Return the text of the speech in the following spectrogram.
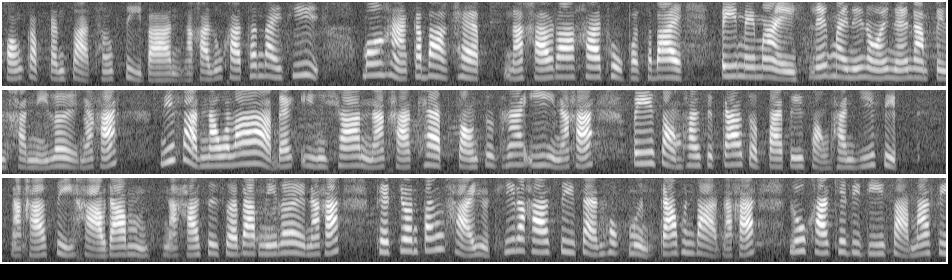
พร้อมกับกันสาดทั้ง 4 บานนะคะ ลูกค้าท่านใดที่มองหากระบะแคบนะคะ ราคาถูกพอสบาย ปีใหม่ ๆ เลขไม่น้อยๆ แนะนำเป็นคันนี้เลยนะคะ นิสสันนาวาร่าแบ็กอินชันนะคะแคบ 2.5e นะคะ ปี 2019จบปลายปี 2020 นะคะ สีขาวดำนะคะสวยๆแบบนี้เลยนะคะ เพชรยนต์ตั้งขายอยู่ที่ราคา 469,000 บาทนะคะ ลูกค้าเครดิตดีสามารถฟรี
